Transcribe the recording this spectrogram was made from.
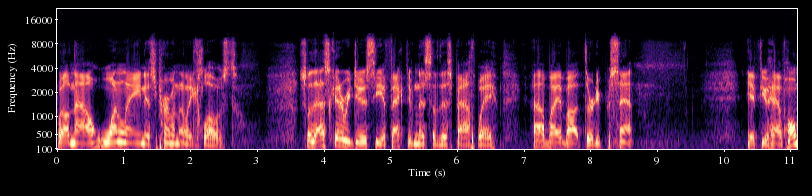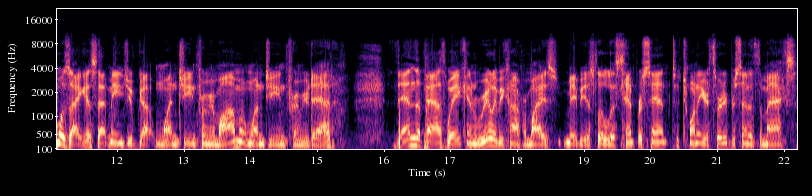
well, now one lane is permanently closed. So that's going to reduce the effectiveness of this pathway uh, by about 30%. If you have homozygous, that means you've got one gene from your mom and one gene from your dad. Then the pathway can really be compromised, maybe as little as 10% to 20 or 30% is the max.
